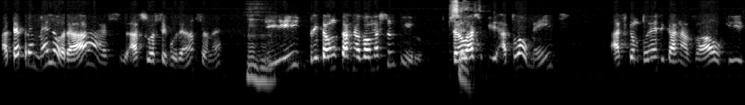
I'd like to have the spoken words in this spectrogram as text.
até para melhorar a sua segurança, né? Uhum. E brincar um carnaval mais tranquilo. Então eu acho que atualmente as campanhas de carnaval, que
